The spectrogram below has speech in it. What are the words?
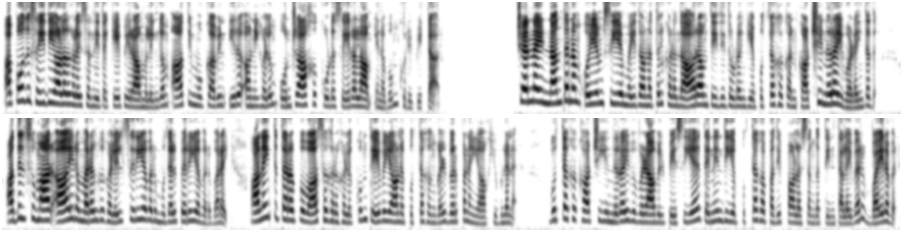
அப்போது செய்தியாளர்களை சந்தித்த கே. பி. ராமலிங்கம் அதிமுகவின் இரு அணிகளும் ஒன்றாக கூட சேரலாம் எனவும் குறிப்பிட்டார். சென்னை நந்தனம் ஒய்எம்சிஏ மைதானத்தில் கடந்த ஆறாம் தேதி தொடங்கிய புத்தக கண்காட்சி நிறைவடைந்தது. அதில் சுமார் ஆயிரம் அரங்குகளில் சிறியவர் முதல் பெரியவர் வரை அனைத்து தரப்பு வாசகர்களுக்கும் தேவையான புத்தகங்கள் விற்பனையாகியுள்ளன. புத்தக காட்சியின் நிறைவு விழாவில் பேசிய தென்னிந்திய புத்தக பதிப்பாளர் சங்கத்தின் தலைவர் வைரவன்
